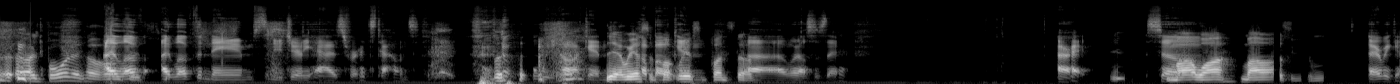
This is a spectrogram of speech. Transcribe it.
I was born in Hohokus. I love I love the names New Jersey has for its towns. Weehawken. yeah, we have some fun, we have some fun stuff. Uh, what else is there? All right. So Mahwah, Mahwah. there we go.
